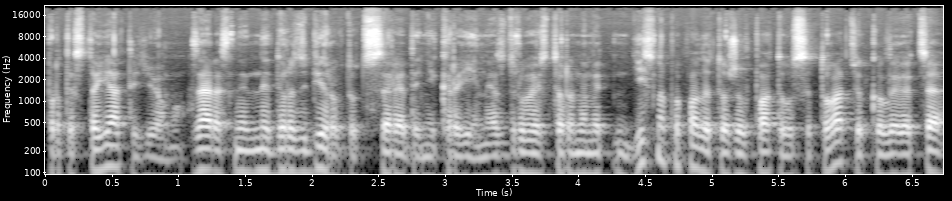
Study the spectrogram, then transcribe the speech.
протистояти йому. Зараз не, не до розбірок тут всередині країни, а з другої сторони, ми дійсно попали теж в патову ситуацію, коли оця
